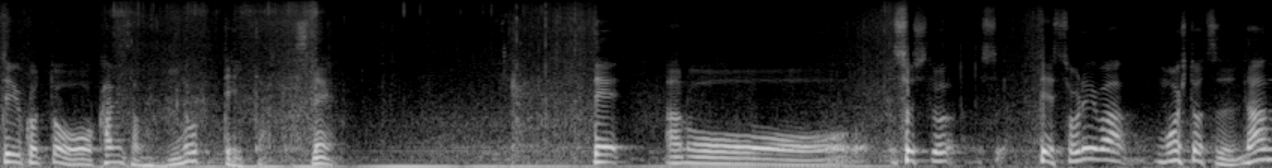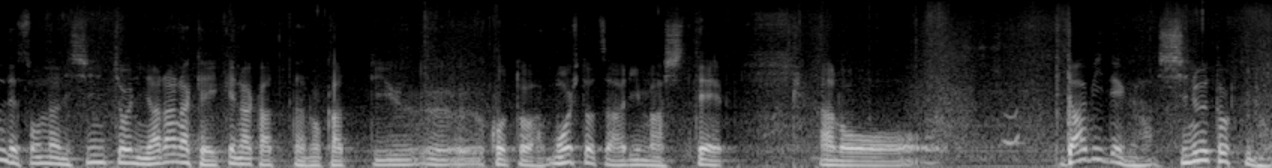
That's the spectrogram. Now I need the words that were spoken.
ということを神様に祈っていたんですね。であのそしてそれはもう一つなんでそんなに慎重にならなきゃいけなかったのかっていうことはもう一つありましてあのダビデが死ぬ時の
